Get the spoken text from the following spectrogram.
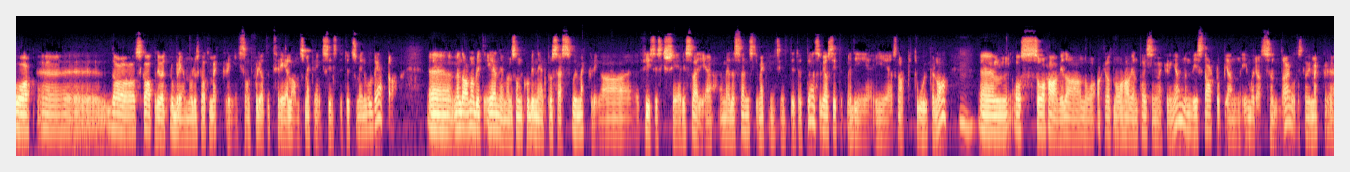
og da skaper det jo et problem når du skal til mekling, fordi at det er tre lands meklingsinstitutt som er involvert. da. Eh, men da har man blitt enige om en sånn koordinert prosess hvor meklinga fysisk skjer i Sverige med det svenske meklingsinstituttet. Så vi har sittet med de i snart to uker nå. Mm. Um, og så har vi da nå, akkurat nå har vi en pause med meklingen, men vi starter opp igjen i morgen søndag. Og da skal vi mekle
